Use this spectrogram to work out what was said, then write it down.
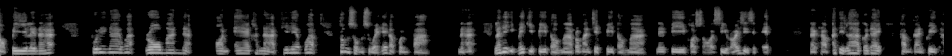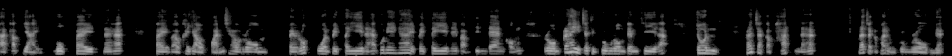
ต่อปีเลยนะฮะพูดง่ายๆว่าโรมันเนี่ยอ่อนแอขนาดที่เรียกว่าต้องส่งสวยให้กับคนป่า นะฮะและในอีกไม่กี่ปีต่อมาประมาณ 7 ปีต่อมาในปีคศ 441 นะครับอติล่าก็ได้ทำการกรีธาทัพใหญ่บุกไปนะฮะไปแบบเขย่าขวัญชาวโรม ไปรบกวนไปตีนะฮะพูดง่ายๆ ไปตีในแบบดินแดนของโรมใกล้จะถึงกรุงโรมเต็มทีแล้ว จนพระจักรพรรดินะฮะพระจักรพรรดิของกรุงโรมเนี่ย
